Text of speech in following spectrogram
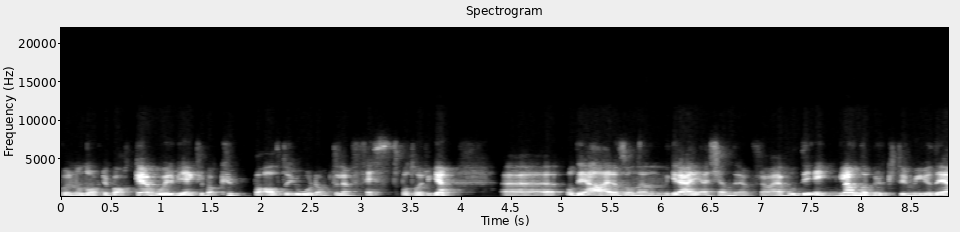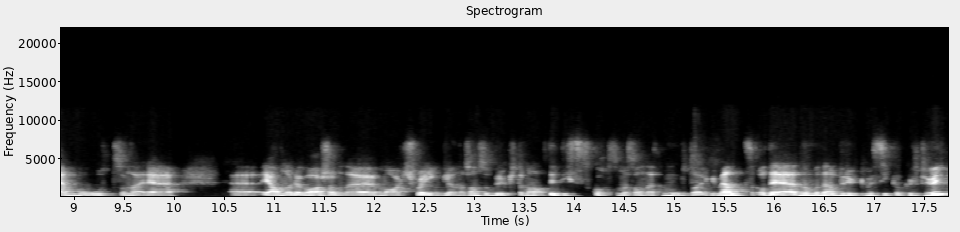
for noen år tilbake, hvor vi egentlig bare kuppa alt og gjorde det om til en fest på torget. Eh, og det er en sånn en greie jeg kjenner igjen fra jeg bodde i England. Da brukte vi mye det mot sånn derre eh, ja, når det var sånne March for England og sånn, så brukte man alltid disko som et sånn et motargument. Og det er noe med det å bruke musikk og kultur.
